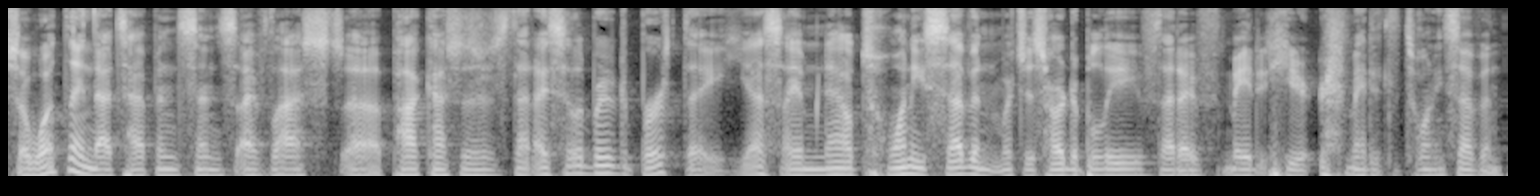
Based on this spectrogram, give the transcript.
So one thing that's happened since I've last uh, podcasted is that I celebrated a birthday. Yes, I am now 27, which is hard to believe that I've made it here, made it to 27,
